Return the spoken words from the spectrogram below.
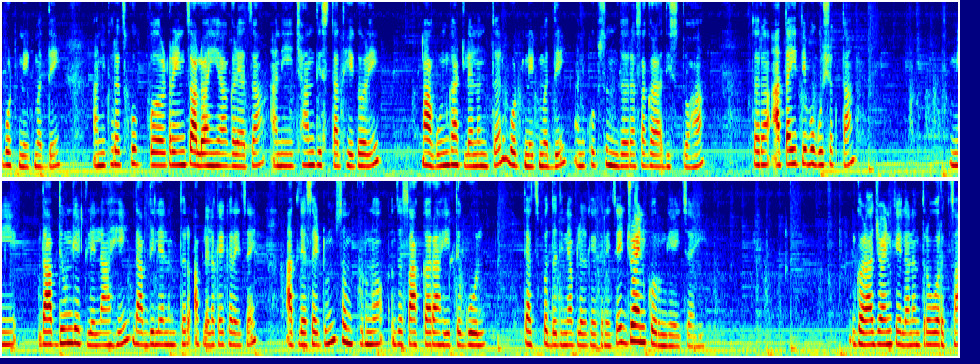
बोटनेटमध्ये आणि खरंच खूप ट्रेन चालू आहे ह्या गळ्याचा आणि छान दिसतात हे गळे. मागून घातल्यानंतर बोटनेटमध्ये आणि खूप सुंदर असा गळा दिसतो हा. तर आता इथे बघू शकता मी दाब देऊन घेतलेला आहे. दाब दिल्यानंतर आपल्याला काय करायचं आहे आतल्या साईडून संपूर्ण जसा आकार आहे ते गोल त्याच पद्धतीने आपल्याला काय करायचं आहे जॉईन करून घ्यायचं आहे. गळा जॉईन केल्यानंतर वरचा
